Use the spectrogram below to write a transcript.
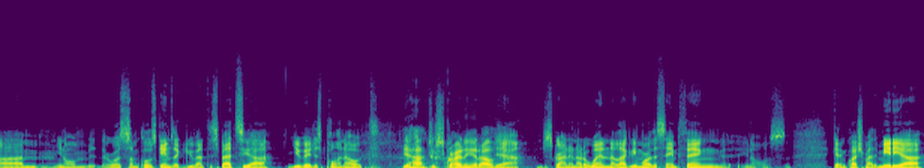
Um, you know, there was some close games like Juventus Spezia, Juve just pulling out. Yeah, just grinding it out. Yeah, just grinding out a win. And Allegri more of the same thing. You know, getting questioned by the media,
